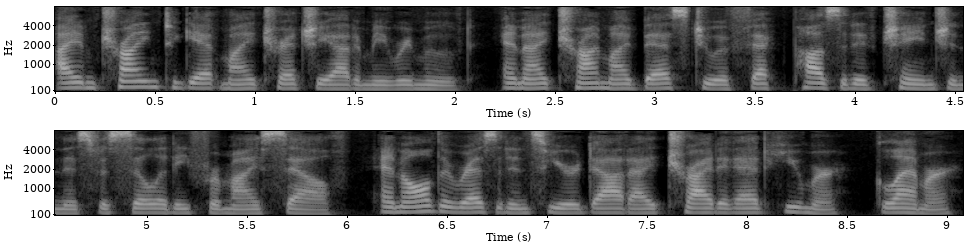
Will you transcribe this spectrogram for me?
I am trying to get my tracheotomy removed, and I try my best to effect positive change in this facility for myself and all the residents here. I try to add humor, glamour,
